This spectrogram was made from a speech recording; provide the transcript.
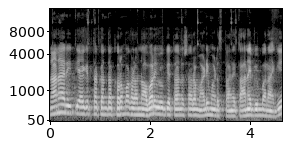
ನಾನಾ ರೀತಿಯಾಗಿರ್ತಕ್ಕಂಥ ಕರ್ಮಗಳನ್ನು ಅವರ ಯೋಗ್ಯತಾನುಸಾರ ಮಾಡಿ ಮಾಡಿಸ್ತಾನೆ. ತಾನೇ ಬಿಂಬನಾಗಿ.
